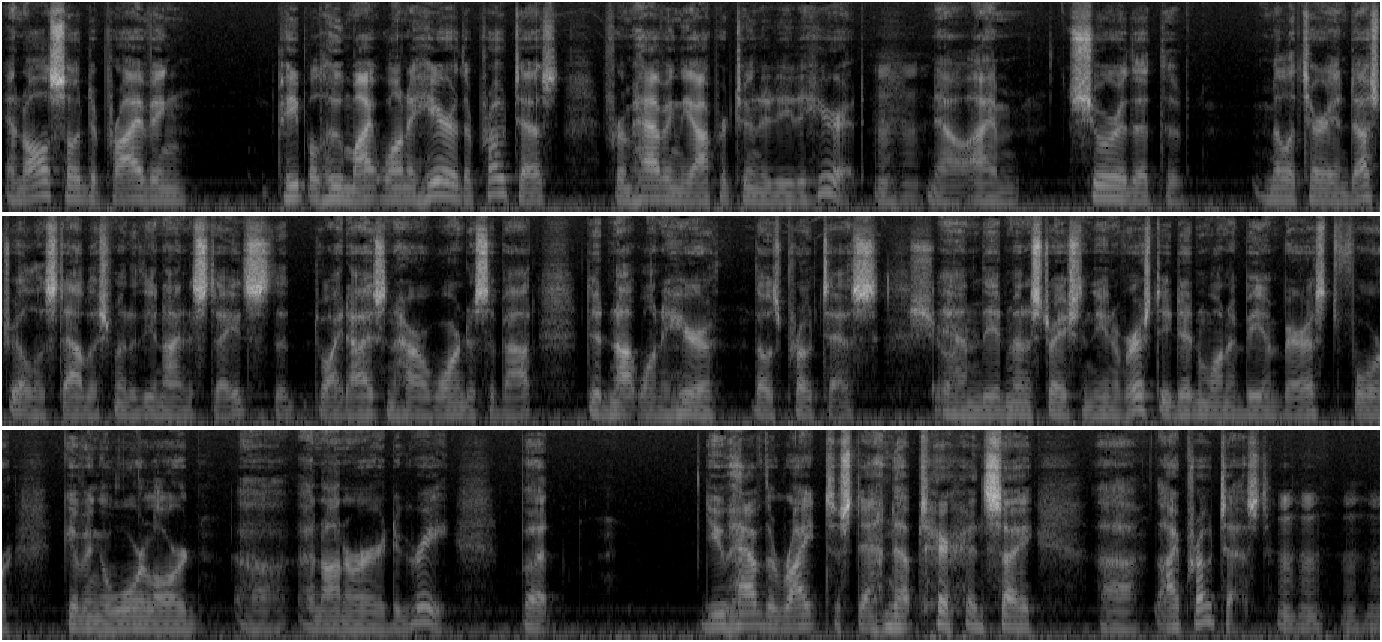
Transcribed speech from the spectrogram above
and also depriving people who might want to hear the protest from having the opportunity to hear it. Now, I'm sure that the military industrial establishment of the United States that Dwight Eisenhower warned us about did not want to hear those protests. Sure. And the administration of the university didn't want to be embarrassed for giving a warlord uh, an honorary degree. But you have the right to stand up there and say, uh, I protest. mm-hmm, mm-hmm.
